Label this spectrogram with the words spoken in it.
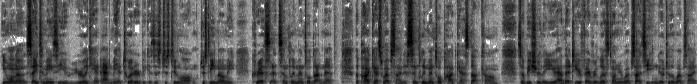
you want to say to me, so you, you really can't at me at Twitter because it's just too long, just email me, chris at simplymental.net. The podcast website is simplymentalpodcast.com. So be sure that you add that to your favorite list on your website so you can go to the website.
